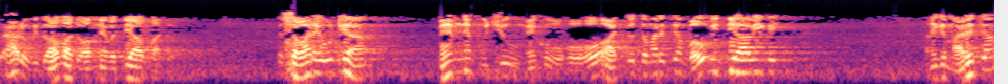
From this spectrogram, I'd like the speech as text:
સારું કીધું, આવવા દો, અમને વધ્યા આવવા દો. સવારે ઉઠ્યા, મેં એમને પૂછ્યું, મેં કહું ઓહો, આજ તો તમારે ત્યાં બહુ વિદ્યા આવી ગઈ. અને કે મારે ત્યાં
